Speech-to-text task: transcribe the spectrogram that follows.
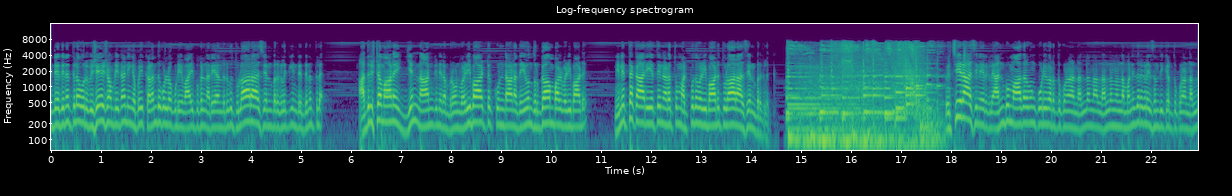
இன்றைய தினத்துல ஒரு விசேஷம் அப்படின்னா நீங்க போய் கலந்து கொள்ளக்கூடிய வாய்ப்புகள் நிறைய இருந்திருக்கு. துளாராசி என்பர்களுக்கு இன்றைய தினத்துல அதிர்ஷ்டமான எண் நான்கு நிறம். பிரவுன் வழிபாட்டுக்குண்டான தெய்வம் துர்காம்பாள் வழிபாடு. நினைத்த காரியத்தை நடத்தும் அற்புத வழிபாடு துளாராசி என்பர்களுக்கு விருச்சிகராசினியர்களே அன்பும் ஆதரவும் கூடி வரதுக்குள்ள நல்ல நாள் நல்ல நல்ல மனிதர்களை சந்திக்கிறதுக்குள்ள நல்ல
